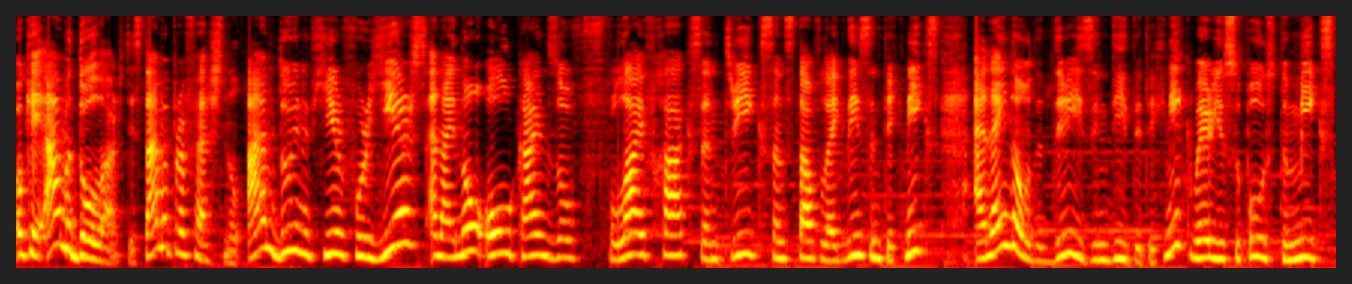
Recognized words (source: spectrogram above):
Okay, I'm a doll artist. I'm a professional. I'm doing it here for years and I know all kinds of life hacks and tricks and stuff like this and techniques. And I know that there is indeed a technique where you're supposed to mix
